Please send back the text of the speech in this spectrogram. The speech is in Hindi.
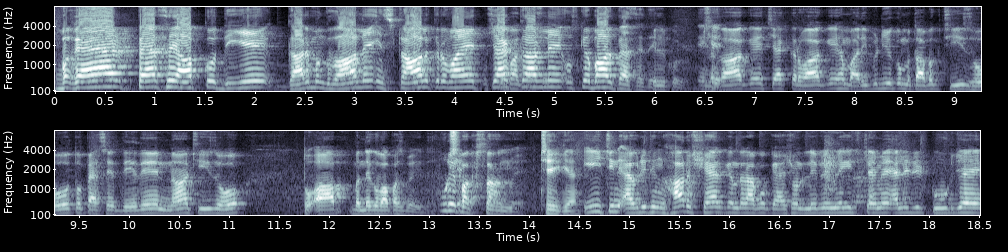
बगैर पैसे आपको दिए घर मंगवा लें इंस्टॉल करवाएँ चेक कर लें उसके बाद पैसे दें। बिल्कुल। लगा के चेक करवा के हमारी वीडियो के मुताबिक चीज़ हो तो पैसे दे दें ना चीज़ हो तो आप बंदे को वापस भेज दें। पूरे पाकिस्तान में। ठीक है। ईच इन एवरीथिंग हर शहर के अंदर आपको कैश ऑन डिलीवरी मिलेगी चाहे एलईडी टूट जाए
